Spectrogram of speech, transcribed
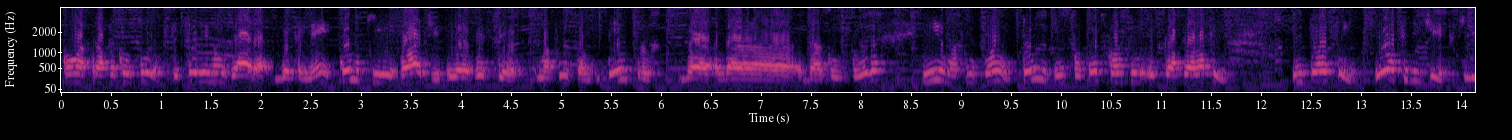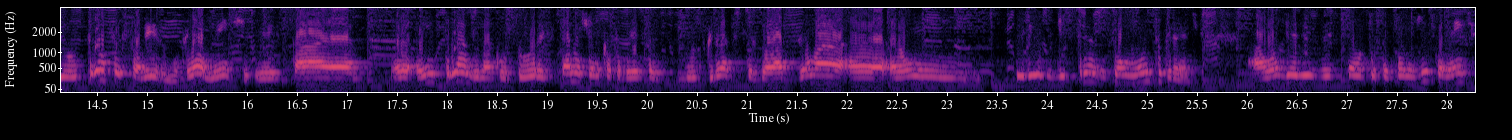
com a própria cultura, porque se ele não gera descendente, como que pode exercer uma função dentro da, da, da cultura e uma função tão importante quanto o próprio Elafim? Então, assim, eu acredito que o transexualismo realmente está é, é, entrando na cultura, está mexendo com a cabeça dos grandes sacerdotes, é, uma, é, é um período de transição muito grande onde eles estão tropeçando justamente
